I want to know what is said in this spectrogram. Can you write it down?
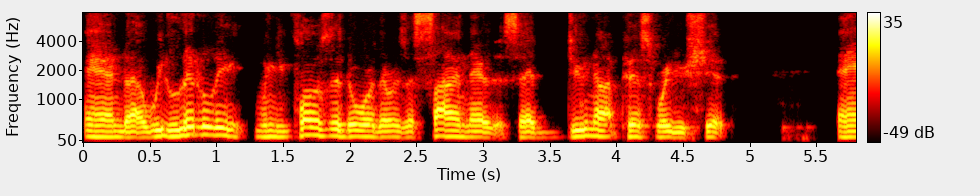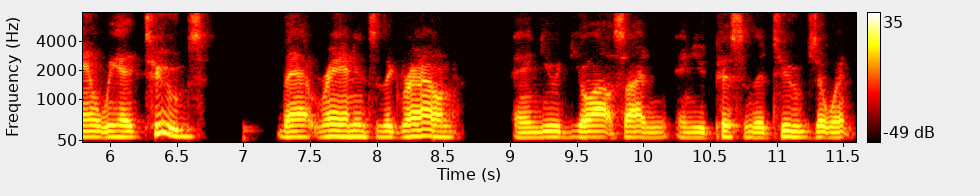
And uh, we literally, when you close the door, there was a sign there that said, "Do not piss where you shit." And we had tubes that ran into the ground, and you would go outside and, and you'd piss in the tubes that went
